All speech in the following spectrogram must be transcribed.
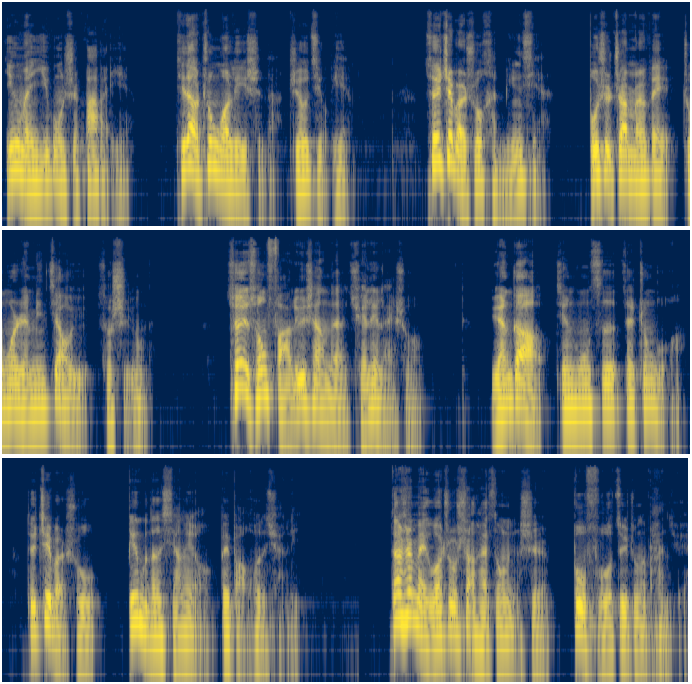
英文一共是八百页，提到中国历史的只有九页，所以这本书很明显不是专门为中国人民教育所使用的。所以，从法律上的权利来说，原告京公司在中国对这本书并不能享有被保护的权利。当时，美国驻上海总领事不服最终的判决，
